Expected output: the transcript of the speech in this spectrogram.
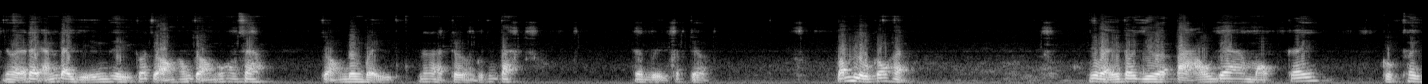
rồi ở đây ảnh đại diện thì có chọn, không chọn cũng không sao. Chọn đơn vị nó là trường của chúng ta. Đơn vị cấp trường. Bấm lưu cấu hình. Như vậy tôi vừa tạo ra một cái cuộc thi.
